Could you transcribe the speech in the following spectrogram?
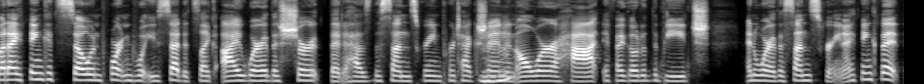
But I think it's so important what you said. It's like I wear the shirt that has the sunscreen protection Mhm. and I'll wear a hat if I go to the beach and wear the sunscreen. I think that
